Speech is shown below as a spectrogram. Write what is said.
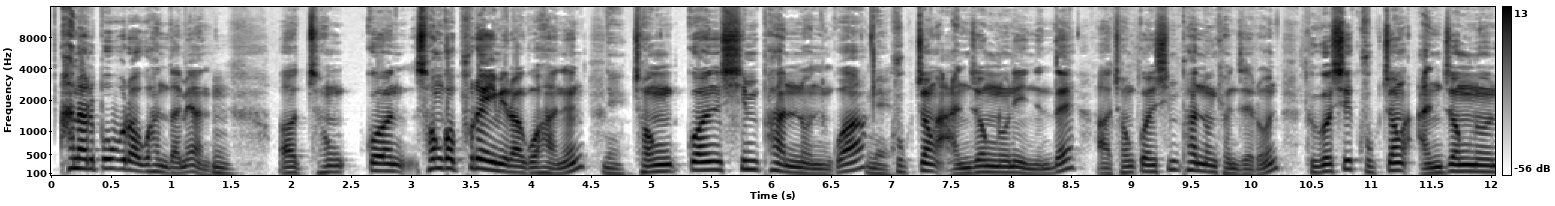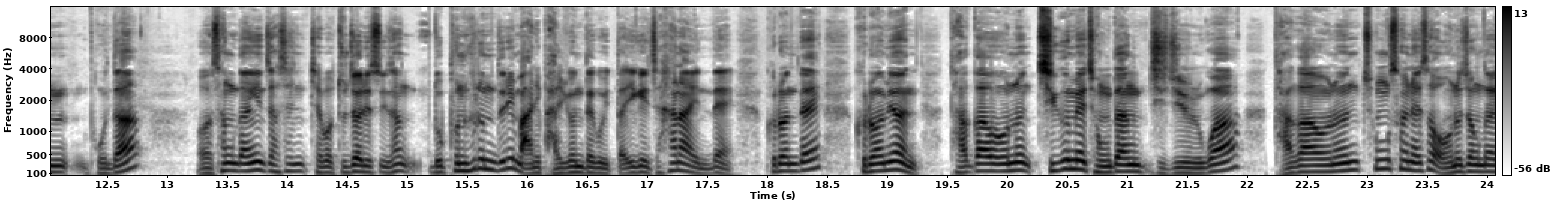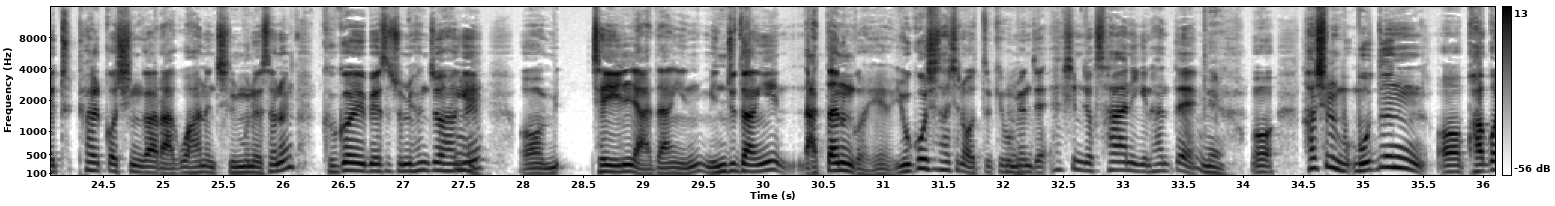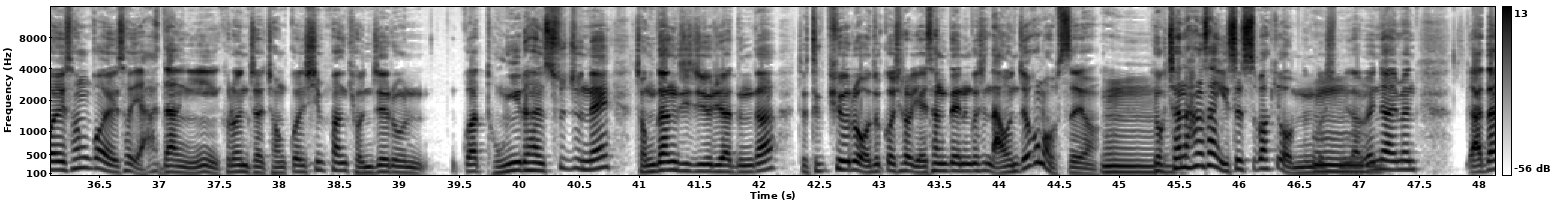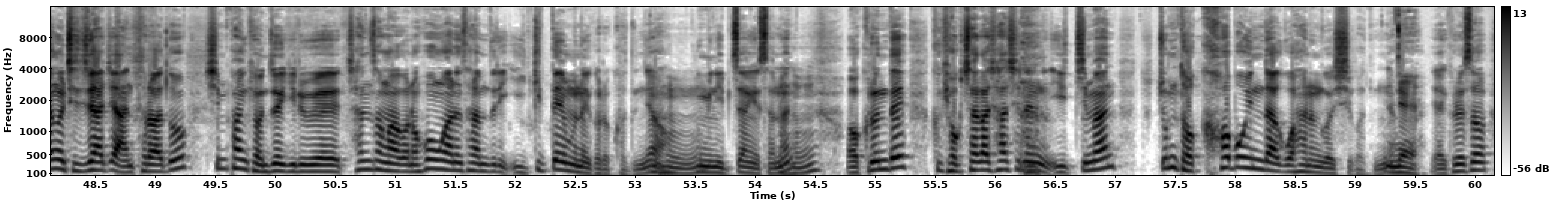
하나를 뽑으라고 한다면 음. 어 정권 선거 프레임이라고 하는 네. 정권 심판론과 네. 국정 안정론이 있는데 아 정권 심판론 견제론 그것이 국정 안정론보다 어, 상당히 자신 제법 두 자릿수 이상 높은 흐름들이 많이 발견되고 있다. 이게 이제 하나인데 그런데 그러면 다가오는 지금의 정당 지지율과 다가오는 총선에서 어느 정도에 투표할 것인가라고 하는 질문에서는 그거에 비해서 좀 현저하게 어, 미- 제1야당인 민주당이 낮다는 거예요. 이것이 사실은 어떻게 보면 이제 핵심적 사안이긴 한데 네. 어 사실 모든 어 과거의 선거에서 야당이 그런 저 정권 심판 견제론과 동일한 수준의 정당 지지율이라든가 또 득표를 얻을 것이라고 예상되는 것이 나온 적은 없어요. 음. 격차는 항상 있을 수밖에 없는 것입니다. 왜냐하면 야당을 지지하지 않더라도 심판 견제 기류에 찬성하거나 호응하는 사람들이 있기 때문에 그렇거든요. 국민 입장에서는 어 그런데 그 격차가 사실은 있지만 좀 더 커 보인다고 하는 것이거든요. 네. 예, 그래서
